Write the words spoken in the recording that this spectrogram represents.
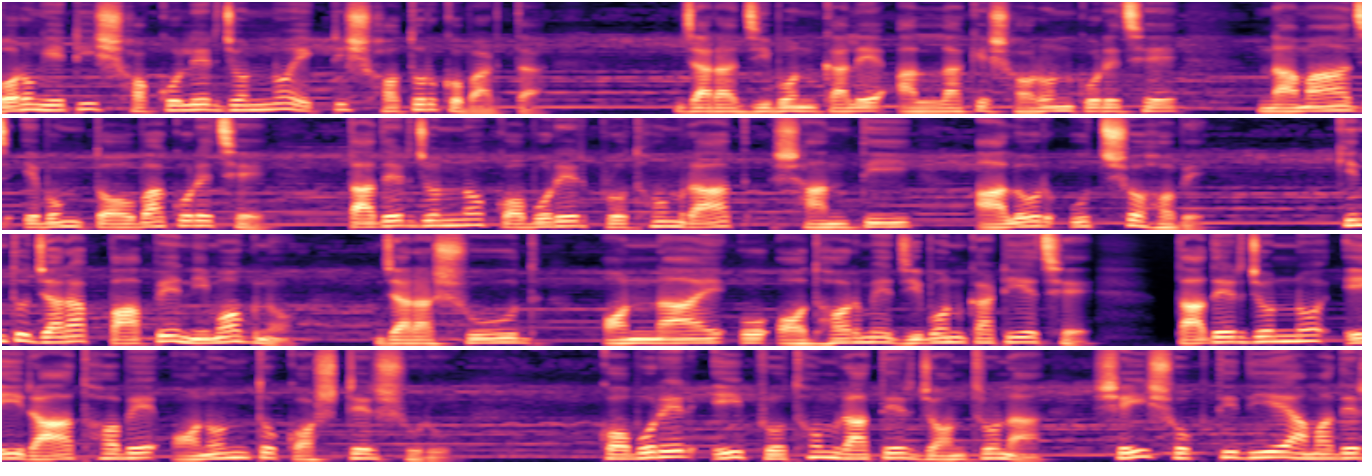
বরং এটি সকলের জন্য একটি সতর্কবার্তা, যারা জীবনকালে আল্লাহকে স্মরণ করেছে নামাজ এবং তওবা করেছে, তাদের জন্য কবরের প্রথম রাত শান্তি, আলোর উৎস হবে। কিন্তু যারা পাপে নিমগ্ন, যারা সুদ, অন্যায় ও অধর্মে জীবন কাটিয়েছে, তাদের জন্য এই রাত হবে অনন্ত কষ্টের শুরু। কবরের এই প্রথম রাতের যন্ত্রণা সেই শক্তি দিয়ে আমাদের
